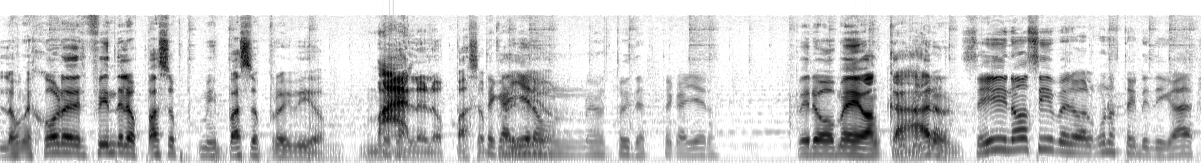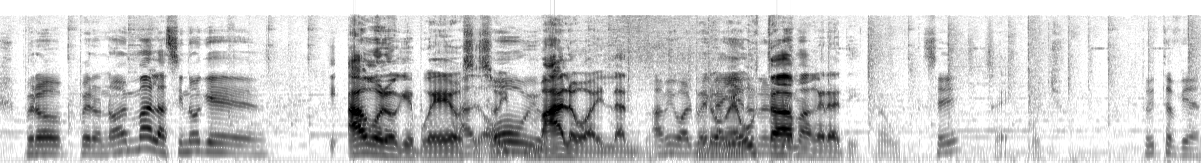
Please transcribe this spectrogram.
Lo mejor del fin de los pasos, mis pasos prohibidos. Malo los pasos Te prohibidos. cayeron en Twitter, te cayeron. Pero me bancaron. Sí, no, sí, pero algunos te criticaron. Pero, pero no es mala, sino que Hago lo que puedo, Ah, soy obvio. malo bailando. A mí igual me pero me gusta el- más gratis. Me gusta, sí, sí, mucho. estuviste bien.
